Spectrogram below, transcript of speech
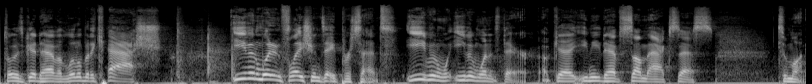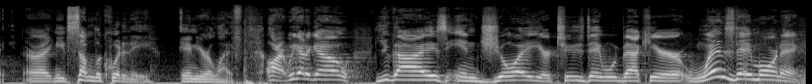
It's always good to have a little bit of cash even when inflation's 8%, even, even when it's there, okay? You need to have some access to money, all right? You need some liquidity in your life. All right, we got to go. You guys enjoy your Tuesday. We'll be back here Wednesday morning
